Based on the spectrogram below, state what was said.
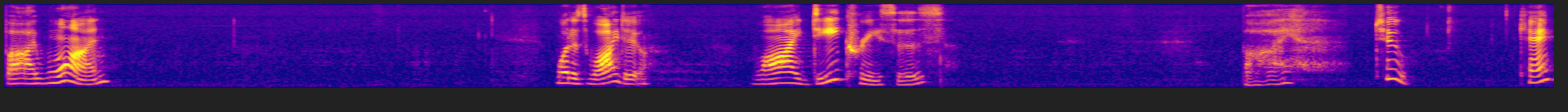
by 1, what does y do? y decreases by 2. Okay,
